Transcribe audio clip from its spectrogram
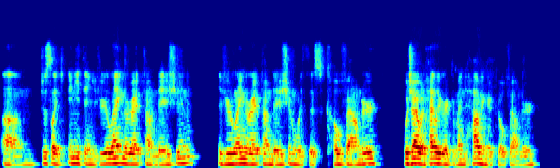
Um, just like anything, if you're laying the right foundation, if you're laying the right foundation with this co-founder, which I would highly recommend having a co-founder,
